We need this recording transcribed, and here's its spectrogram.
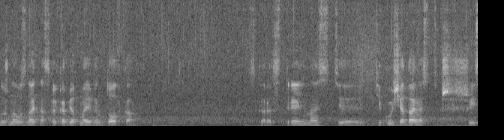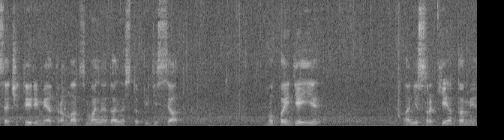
Нужно узнать, насколько бьет моя винтовка. Скорострельность. Текущая дальность 64 метра. Максимальная дальность 150. Ну, по идее, они с ракетами.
